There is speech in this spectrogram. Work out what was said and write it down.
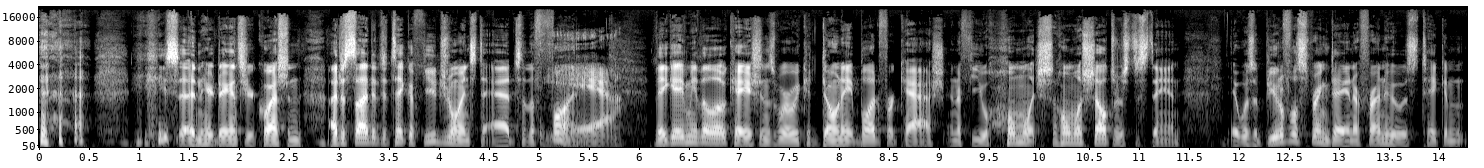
he said, and here to answer your question, I decided to take a few joints to add to the fun. Yeah. They gave me the locations where we could donate blood for cash and a few homeless homeless shelters to stay in. It was a beautiful spring day, and a friend who was taken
